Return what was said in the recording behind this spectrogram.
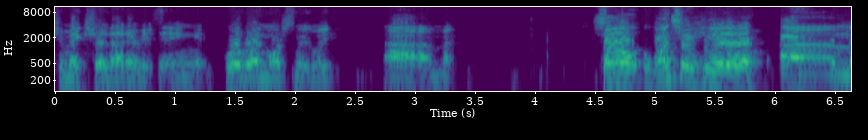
to make sure that everything will run more smoothly. Um, so once you're here, um,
